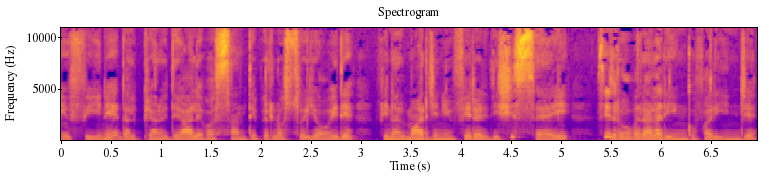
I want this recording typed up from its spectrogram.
Infine, dal piano ideale passante per l'ossoioide fino al margine inferiore di C6 si trova la laringofaringe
